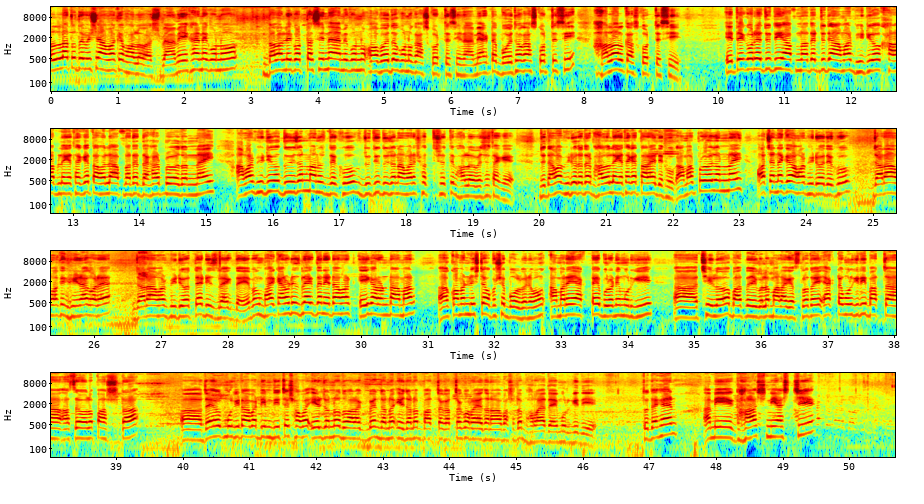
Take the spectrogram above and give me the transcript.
আল্লাহ তত বেশি আমাকে ভালোবাসবে। আমি এখানে কোনো দালালি করতেছি না, আমি কোনো অবৈধ কোনো কাজ করতেছি না। আমি একটা বৈধ কাজ করতেছি, হালাল কাজ করতেছি। এতে করে যদি আপনাদের যদি আমার ভিডিও খারাপ লেগে থাকে, তাহলে আপনাদের দেখার প্রয়োজন নাই। আমার ভিডিও দুইজন মানুষ দেখুক, যদি দুজন আমার সত্যি সত্যি ভালোবেসে থাকে। যদি আমার ভিডিও তাদের ভালো লেগে থাকে, তারাই দেখুক। আমার প্রয়োজন নাই অচেনাকে আমার ভিডিও দেখুক, যারা আমাকে ঘৃণা করে, যারা আমার ভিডিওতে ডিসলাইক দেয়। এবং ভাই, কেন ডিসলাইক দেন? এটা আমার, এই কারণটা আমার কমেন্ট লিস্টে অবশ্যই বলবেন। এবং আমার এই একটাই বুড়ানি মুরগি ছিল, বাদ বাকিগুলো মারা গেছিল। তো এই একটা মুরগিরই বাচ্চা আছে, হলো পাঁচটা। যাই হোক, মুরগিটা আবার ডিম দিচ্ছে সবাই এর জন্য দোয়া রাখবেন যেন এ যেন বাচ্চা কাচ্চা করায়, যেন আমার বাসাটা ভরায় দেয় মুরগি দিয়ে। তো দেখেন, আমি ঘাস নিয়ে আসছি।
